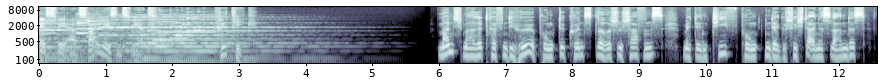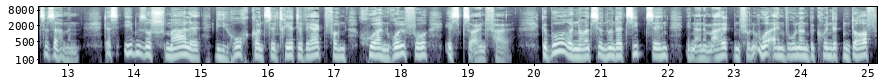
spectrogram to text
SWR 2 Lesenswert Kritik Manchmal treffen die Höhepunkte künstlerischen Schaffens mit den Tiefpunkten der Geschichte eines Landes zusammen. Das ebenso schmale wie hochkonzentrierte Werk von Juan Rulfo ist so ein Fall. Geboren 1917 in einem alten, von Ureinwohnern begründeten Dorf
